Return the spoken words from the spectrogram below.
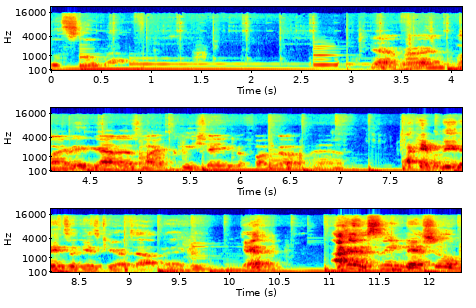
was so wild. Yeah, bro. Like they got us like cliched the fuck up, man. I can't believe they took his character out, man. Yeah, I hadn't seen that show.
